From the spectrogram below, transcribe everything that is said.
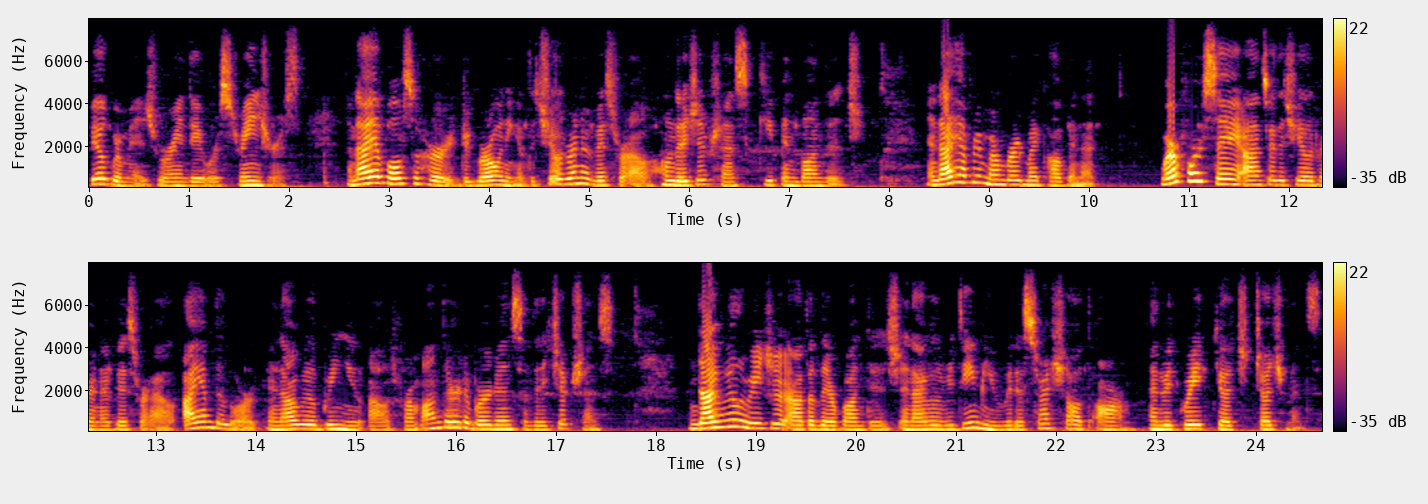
pilgrimage, wherein they were strangers. And I have also heard the groaning of the children of Israel, whom the Egyptians keep in bondage. And I have remembered my covenant. Wherefore say unto the children of Israel, I am the Lord, and I will bring you out from under the burdens of the Egyptians and I will rid you out of their bondage, and I will redeem you with a stretched out arm, and with great judge judgments.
